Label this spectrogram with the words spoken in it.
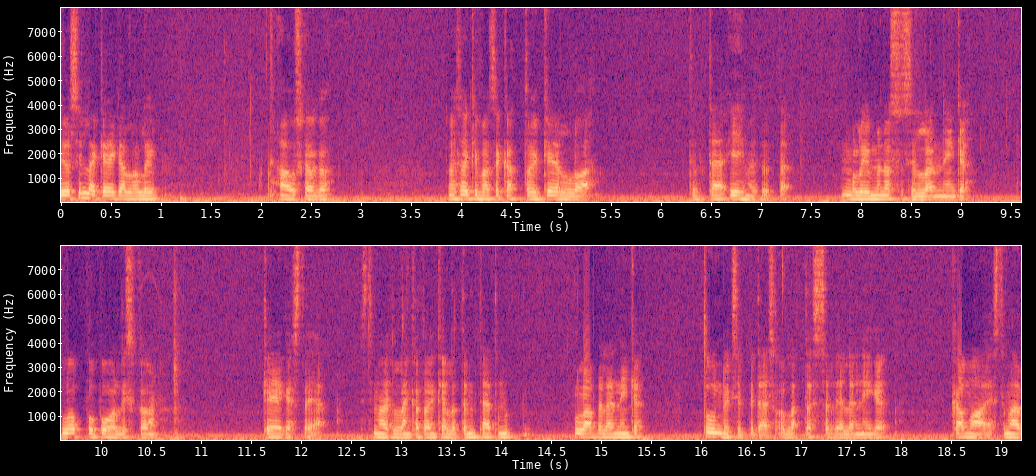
Jo sillä keikalla oli hauskaa, kun no jossakin vaiheessa kattoi kelloa, että pitää ihmettä, että mä olin menossa sillä niin loppupuoliskoon keikasta ja sitten mä sillä katsoin kello, että mitä, että mulla on vielä niin tunniksi pitäisi olla tässä vielä niin kamaa ja sitten mä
